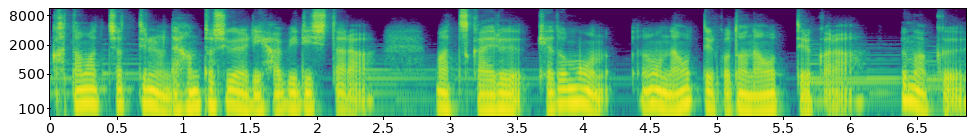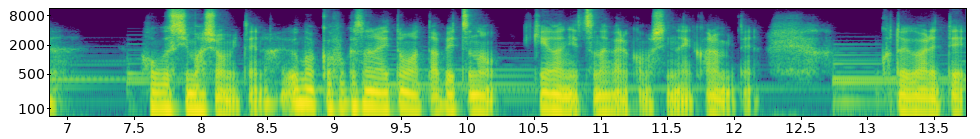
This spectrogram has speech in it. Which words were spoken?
固まっちゃってるので半年ぐらいリハビリしたら、まあ使えるけども、もう治ってることは治ってるから、うまくほぐしましょうみたいな。うまくほぐさないとまた別の怪我につながるかもしれないからみたいなこと言われて、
